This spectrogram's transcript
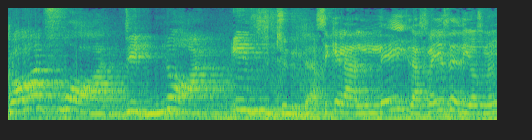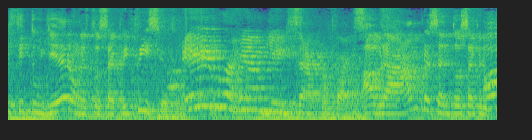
God's law did not institute them. Así que la ley, las leyes de Dios no instituyeron estos sacrificios. Abraham gave sacrifice. Abraham presentó sacrificios.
